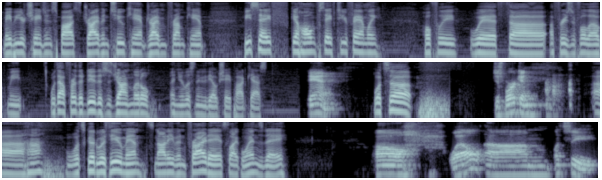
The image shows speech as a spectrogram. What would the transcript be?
Maybe you're changing spots, driving to camp, driving from camp. Be safe. Get home safe to your family. Hopefully, with uh, a freezer full of elk meat. Without further ado, this is John Little, and you're listening to the Elk Shape Podcast. Dan, what's up? Just working. Uh huh. What's good with you, man? It's not even Friday. It's like Wednesday. Oh, well, um, let's see.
